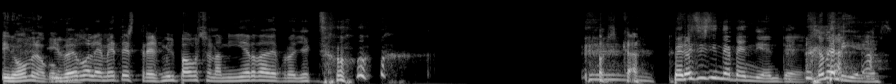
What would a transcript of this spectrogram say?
Y luego me lo Y luego le metes 3.000 pavos a una mierda de proyecto. Oscar. Pero ese es independiente. No me líes.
